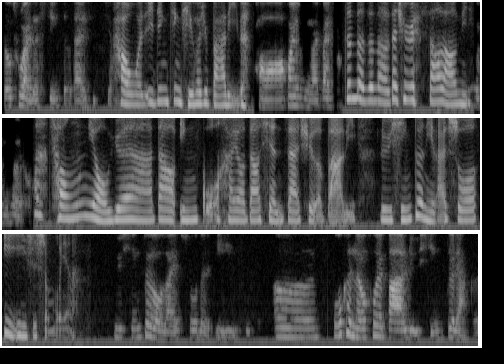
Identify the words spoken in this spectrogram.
得出来的心得大概是这样。好，我一定近期会去巴黎的，好啊，欢迎你来拜访，真的真的再去骚扰你。会不会哦？那从纽约啊到英国，还有到现在去了巴黎，旅行对你来说意义是什么呀？旅行对我来说的意义是什么？呃，我可能会把“旅行”这两个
